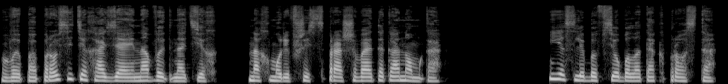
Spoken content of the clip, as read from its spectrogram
«Вы попросите хозяина выгнать их?» — нахмурившись, спрашивает экономка. «Если бы все было так просто.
